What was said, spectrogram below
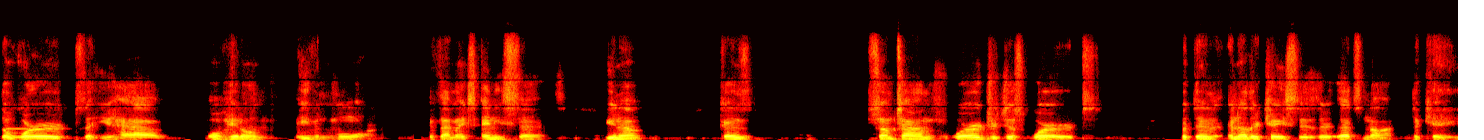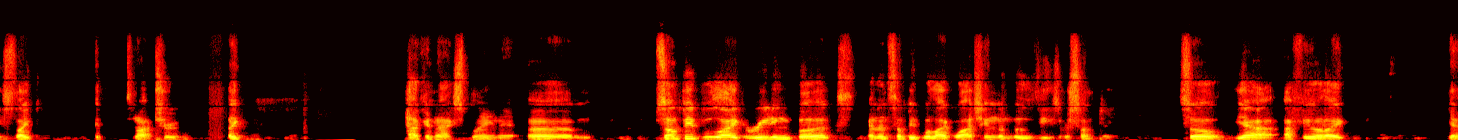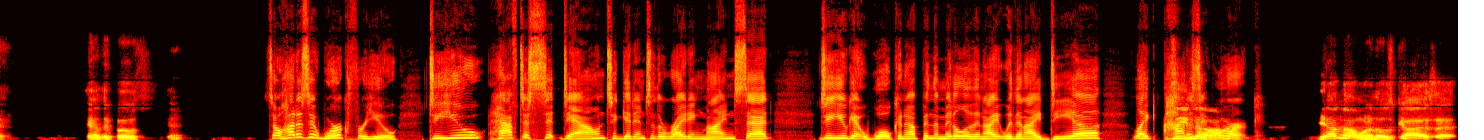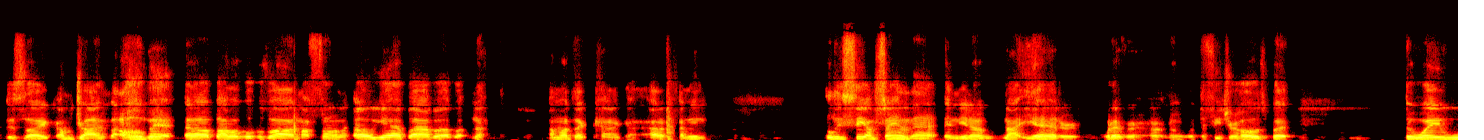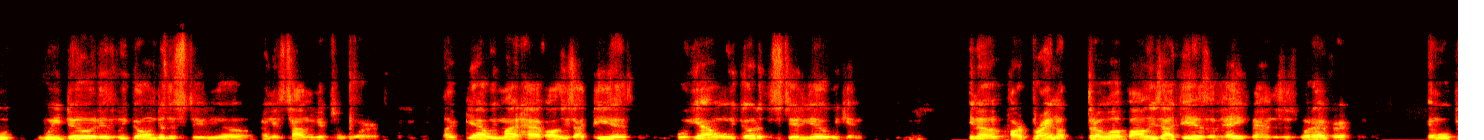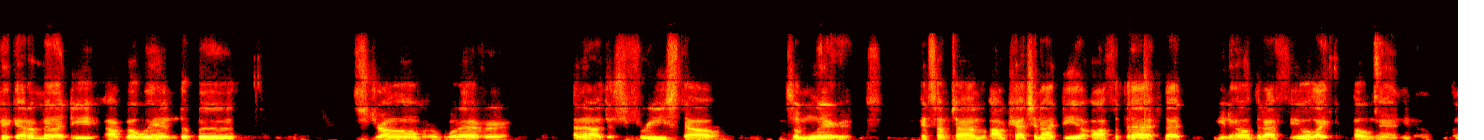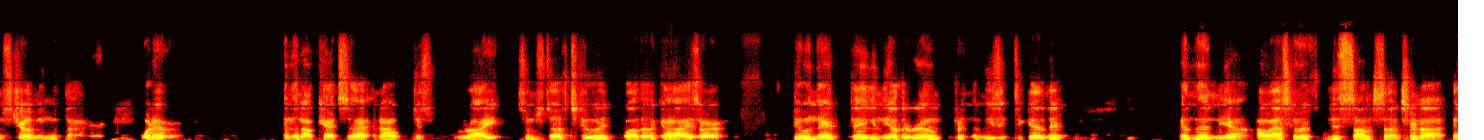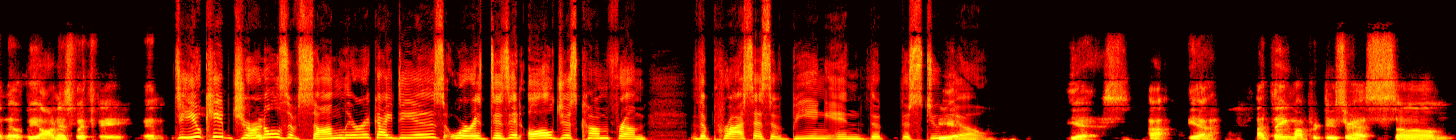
the words that you have will hit them even more. If that makes any sense, you know, because sometimes words are just words, but then in other cases, that's not the case. Like, it's not true. Like, how can I explain it? Um, some people like reading books, and then some people like watching the movies or something. So yeah, I feel like, yeah, yeah, they both. Yeah. So how does it work for you? Do you have to sit down to get into the writing mindset? Do you get woken up in the middle of the night with an idea? Like how See, does no, it work? Yeah, I'm not one of those guys that just like I'm driving, but oh man, uh, blah blah blah blah blah on my phone. Like, oh yeah, blah blah blah. No, I'm not that kind of guy. I, I mean, at least see, I'm saying that, and you know, not yet or whatever. I don't know what the future holds, but the way w- we do it is we go into the studio and it's time to get to work. Like, yeah, we might have all these ideas. Well, yeah, when we go to the studio, we can, you know, our brain will throw up all these ideas of, hey, man, this is whatever. And we'll pick out a melody. I'll go in the booth, strum or whatever, and then I'll just freestyle some lyrics. And sometimes I'll catch an idea off of that that, you know, that I feel like, oh man, you know, I'm struggling with that or whatever. And then I'll catch that and I'll just write some stuff to it while the guys are doing their thing in the other room, putting the music together. And then yeah, I'll ask them if this song sucks or not, and they'll be honest with me. And Do you keep journals of song lyric ideas or does it all just come from the process of being in the, the studio? Yes. I, yeah. I think my producer has some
